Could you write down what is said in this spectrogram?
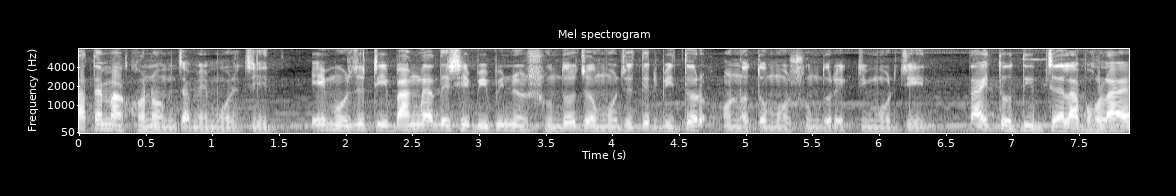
ফাতেমা খনম জামে মসজিদ। এই মসজিদটি বাংলাদেশে বিভিন্ন সৌন্দর্য মসজিদের ভিতর অন্যতম সুন্দর একটি মসজিদ। তাই তো দ্বীপ দ্বীপজেলা ভোলার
